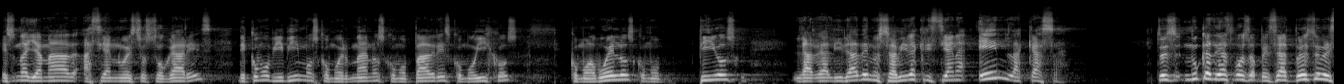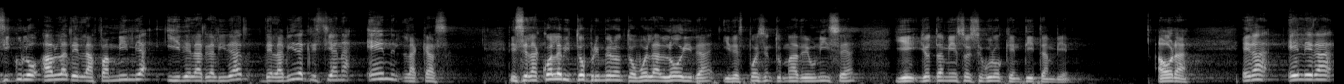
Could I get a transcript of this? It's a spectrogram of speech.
Es una llamada hacia nuestros hogares de cómo vivimos como hermanos, como padres, como hijos, como abuelos, como tíos, la realidad de nuestra vida cristiana en la casa. Entonces, nunca te das puesto a pensar, pero este versículo habla de la familia y de la realidad de la vida cristiana en la casa. Dice, la cual habitó primero en tu abuela Loida y después en tu madre Unisa, y yo también estoy seguro que en ti también. Ahora, era, él era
